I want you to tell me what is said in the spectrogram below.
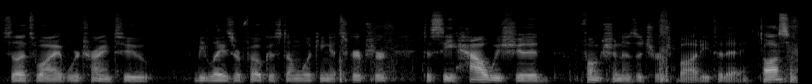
So that's why we're trying to be laser focused on looking at Scripture to see how we should function as a church body today. Awesome.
